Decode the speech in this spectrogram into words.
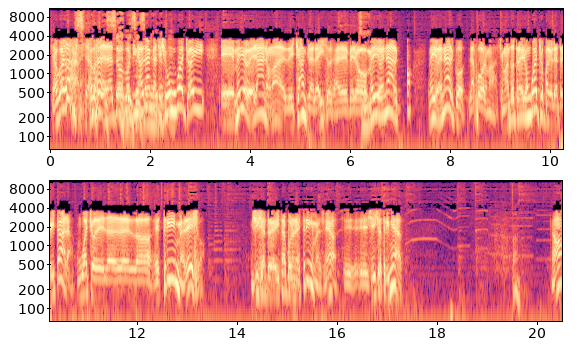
¿Se acuerdan? ¿Se acuerdan? Era todo Sí, cortina blanca, sí, se sí. llevó un guacho ahí, eh, medio de verano, más de chancla la hizo, o sea, eh, pero medio de narco, medio de narco la forma. Se mandó a traer un guacho para que lo entrevistara, un guacho de, la- de los streamers, eso. Y se hizo entrevistar por un streamer, señor. Se, eh, se hizo streamear, Pa. ¿no?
